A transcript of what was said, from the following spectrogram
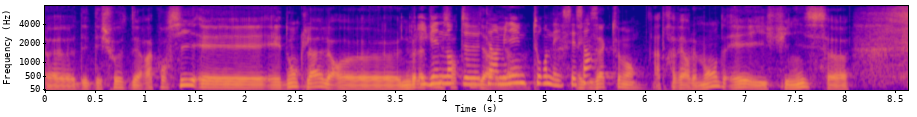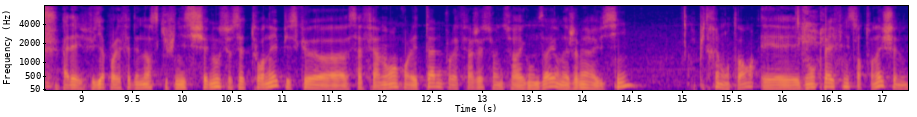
euh, des, des choses, des raccourcis. Et, et donc là, leur euh, nouvelle Ils viennent de terminer a- une tournée, c'est ça? Exactement, à travers le monde. Et ils finissent, euh, allez, je veux dire pour les fêtes des noces, qu'ils finissent chez nous sur cette tournée, puisque ça fait un moment qu'on les tanne pour les faire jouer sur une soirée Gonzaï. On n'a jamais réussi. Depuis très longtemps. Et donc là, ils finissent leur tournée chez nous.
